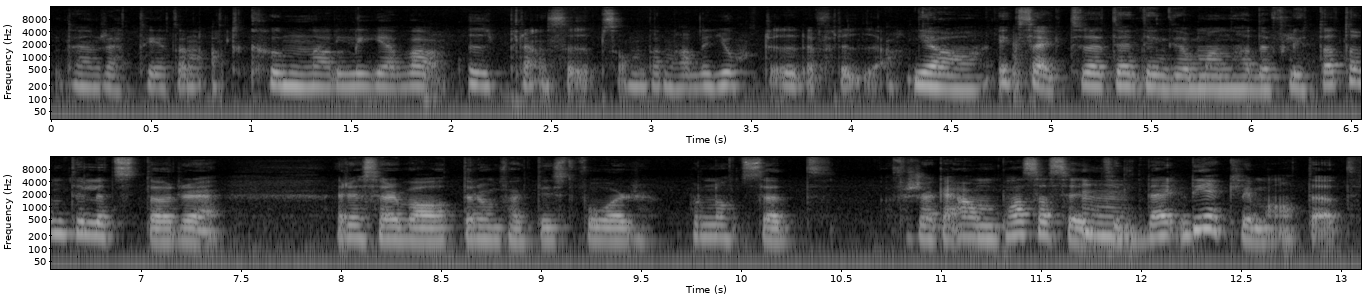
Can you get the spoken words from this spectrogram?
den rättigheten att kunna leva i princip som den hade gjort i det fria. Ja, exakt. Så att jag tänkte om man hade flyttat dem till ett större reservat där de faktiskt får på något sätt försöka anpassa sig Mm. till det, det klimatet.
